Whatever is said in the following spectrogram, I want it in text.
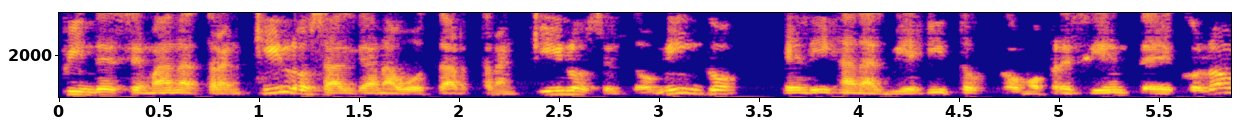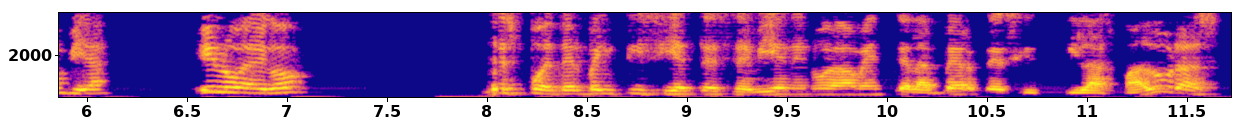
fin de semana tranquilo, salgan a votar tranquilos el domingo, elijan al viejito como presidente de Colombia y luego, después del 27, se vienen nuevamente las verdes y, las maduras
